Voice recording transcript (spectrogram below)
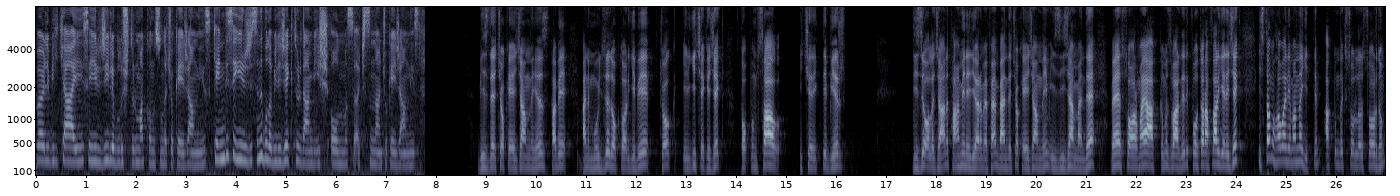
Böyle bir hikayeyi seyirciyle buluşturmak konusunda çok heyecanlıyız. Kendi seyircisini bulabilecek türden bir iş olması açısından çok heyecanlıyız. Biz de çok heyecanlıyız. Tabii hani Mucize Doktor gibi çok ilgi çekecek toplumsal içerikli bir dizi olacağını tahmin ediyorum efendim. Ben de çok heyecanlıyım. İzleyeceğim ben de ve sormaya hakkımız var dedik. Fotoğraflar gelecek. İstanbul Havalimanı'na gittim. Aklımdaki soruları sordum.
